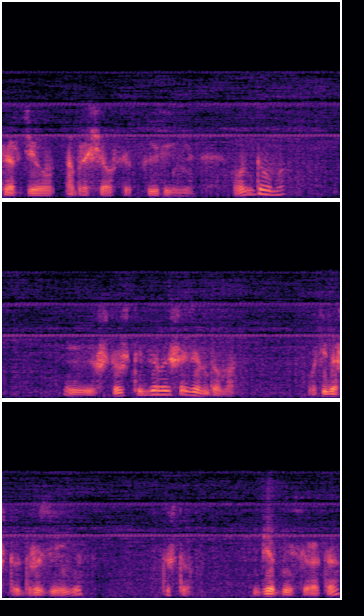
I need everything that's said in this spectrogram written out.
Серджио обращался к Ирине. «Он дома». «И что же ты делаешь один дома? У тебя что, друзей нет? Ты что, бедный сирота?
